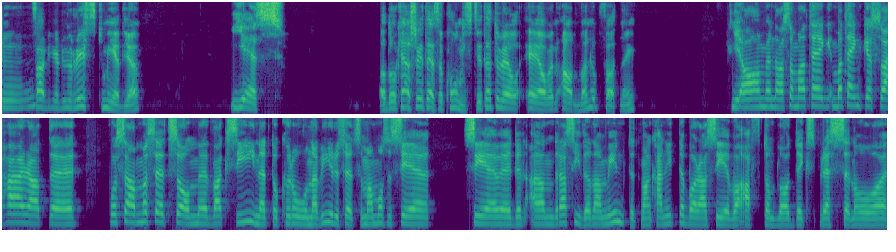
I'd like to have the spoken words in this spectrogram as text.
mm, Följer du rysk media? yes. Ja, då kanske det inte är så konstigt att du är, av en annan uppfattning. Ja, men alltså man, tänk, man tänker så här att eh, på samma sätt som eh, vaccinet och coronaviruset så man måste se, se eh, den andra sidan av myntet. Man kan inte bara se vad Aftonbladet, Expressen och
